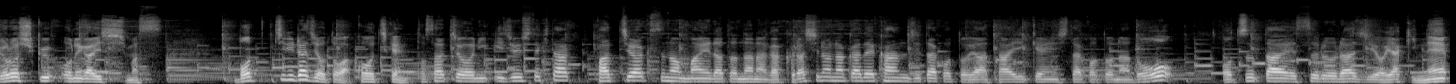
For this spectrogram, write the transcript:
よろしくお願いします。ぼっちりラジオとは高知県土佐町に移住してきたパッチワークスの前田と奈々が暮らしの中で感じたことや体験したことなどをお伝えするラジオやきね。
